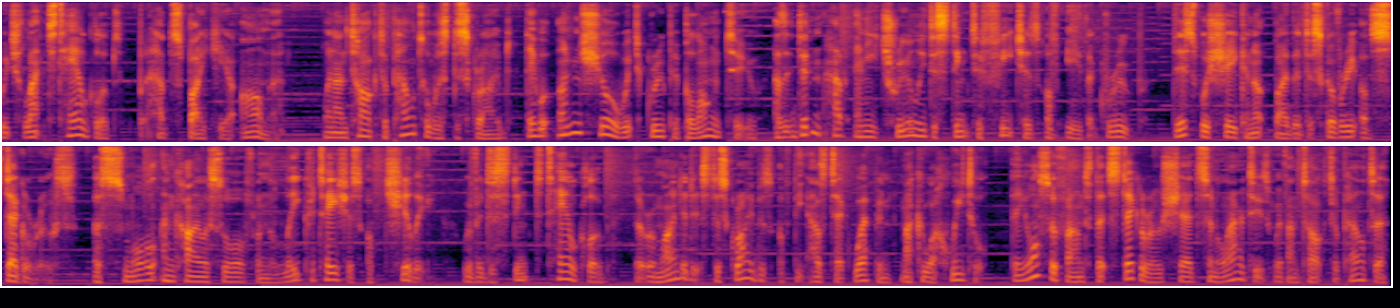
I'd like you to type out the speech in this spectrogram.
which lacked tail clubs but had spikier armour. When Antarctopelta was described, they were unsure which group it belonged to, as it didn't have any truly distinctive features of either group. This was shaken up by the discovery of Stegouros, a small ankylosaur from the late Cretaceous of Chile, with a distinct tail club that reminded its describers of the Aztec weapon Macuahuitl. They also found that Stegouros shared similarities with Antarctopelta,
